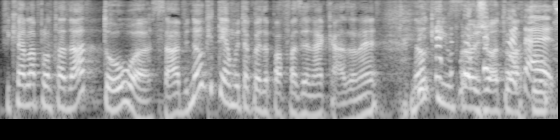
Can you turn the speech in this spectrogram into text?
ficaram lá plantados à toa, sabe? Não que tenha muita coisa pra fazer na casa, né? Não que o Projota e o Arthur Verdade.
